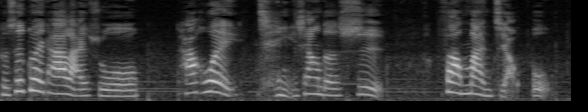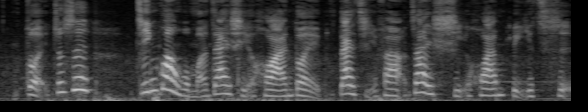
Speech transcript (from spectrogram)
可是对他来说。他会倾向的是放慢脚步，对，就是尽管我们在喜欢，对，在几方在喜欢彼此，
